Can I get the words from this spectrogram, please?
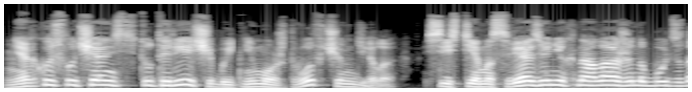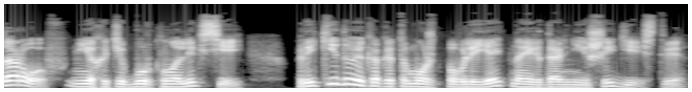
Ни о какой случайности тут и речи быть не может, вот в чем дело. Система связи у них налажена, будь здоров, нехотя буркнул Алексей, прикидывая, как это может повлиять на их дальнейшие действия.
